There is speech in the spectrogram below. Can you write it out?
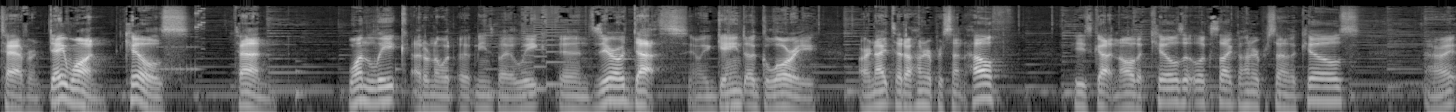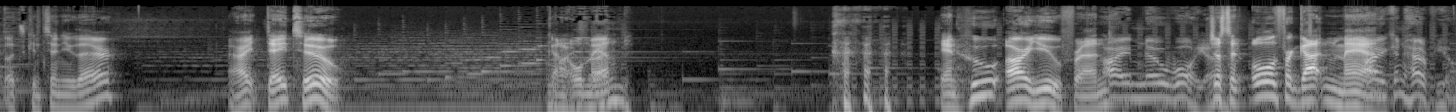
tavern. Day one, kills, 10. One leak, I don't know what it means by a leak, and zero deaths. And we gained a glory. Our knight's at 100% health. He's gotten all the kills, it looks like, 100% of the kills. Alright, let's continue there. Alright, day two. Got My an old friend. man. And who are you, friend? I'm no warrior. Just an old forgotten man. I can help you.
